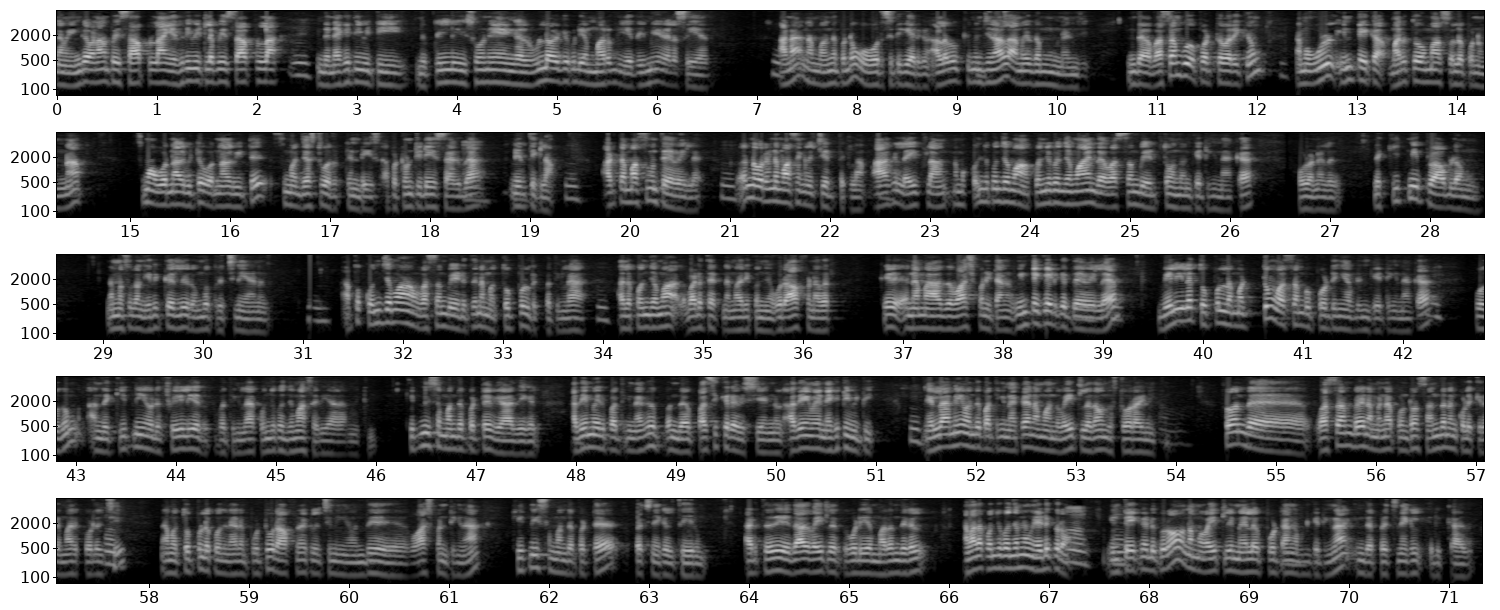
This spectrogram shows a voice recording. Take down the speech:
நம்ம எங்கே வேணாலும் போய் சாப்பிடலாம் எதிரி வீட்டில் போய் சாப்பிடலாம். இந்த நெகட்டிவிட்டி இந்த பில்லி சூனியங்கள் உள்ள வைக்கக்கூடிய மருந்து எதுவுமே வேலை செய்யாது. ஆனால் நம்ம என்ன பண்ணோம் ஒவ்வொரு சிட்டிக்காக இருக்கணும். அளவுக்கு மிஞ்சினால் அமிர்தமும் நஞ்சு இந்த வசம்புவை பொறுத்த வரைக்கும் நம்ம உள் இன்டேக்காக மருத்துவமாக சொல்ல போனோம்னா சும்மா ஒரு நாள் விட்டு ஒரு நாள் விட்டு சும்மா ஜஸ்ட் ஒரு டென் டேஸ் அப்போ டுவெண்ட்டி டேஸ் ஆகுதா? நிறுத்திக்கலாம். அடுத்த மாதமும் தேவையில்லை. இன்னும் ஒரு ரெண்டு மாதம் கழிச்சு எடுத்துக்கலாம். ஆக லைஃப் லாங் நம்ம கொஞ்சம் கொஞ்சமாக கொஞ்சம் கொஞ்சமாக இந்த வசம்பு எடுத்து வந்தோம்னு கேட்டிங்கனாக்கா அவ்வளோ நல்லது. இந்த கிட்னி ப்ராப்ளம் நம்ம சொல்லுவாங்க இருக்கிறதுல ரொம்ப பிரச்சனையானது. அப்போ கொஞ்சமாக வசம்பு எடுத்து நம்ம தொப்புள் இருக்கு பார்த்தீங்களா அதில் கொஞ்சமாக வடை தட்டின மாதிரி கொஞ்சம் ஒரு ஆஃப் அன் ஹவர் நம்ம அதை வாஷ் பண்ணிட்டாங்க. இன்டேக்கே எடுக்க தேவையில்லை. வெளியில் தொப்புளில் மட்டும் வசம்பு போட்டிங்க அப்படின்னு கேட்டிங்கனாக்கா போதும். அந்த கிட்னியோட ஃபெயிலியர் இருக்குது பார்த்தீங்களா கொஞ்சம் கொஞ்சமாக சரியாக ஆரம்பிக்கும். கிட்னி சம்மந்தப்பட்ட வியாதிகள். அதே மாதிரி பார்த்தீங்கன்னாக்கா இந்த பசிக்கிற விஷயங்கள் அதே மாதிரி நெகட்டிவிட்டி எல்லாமே வந்து பார்த்தீங்கன்னாக்கா நம்ம அந்த வயிற்றில் தான் வந்து ஸ்டோர் ஆகி நிற்கும் ஸோ அந்த வசம்பை நம்ம என்ன பண்ணுறோம் சந்தனம் குலைக்கிற மாதிரி குலைச்சி நம்ம தொப்புல கொஞ்சம் நேரம் போட்டு ஒரு ஆஃப் அன் கழிச்சு நீங்கள் வந்து வாஷ் பண்ணிட்டீங்கன்னா கிட்னி சம்மந்தப்பட்ட பிரச்சனைகள் தீரும். அடுத்தது ஏதாவது வயிற்றில் இருக்கக்கூடிய மருந்துகள் நம்ம தான் கொஞ்சம் கொஞ்சமாக எடுக்கிறோம் இன்டேக்கும் எடுக்கிறோம். நம்ம வயிற்றுலேயே மேலே போட்டாங்க அப்படின்னு கேட்டிங்கன்னா இந்த பிரச்சனைகள் இருக்காது.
